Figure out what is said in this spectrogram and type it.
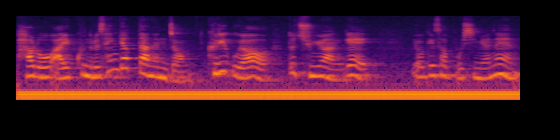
바로 아이콘으로 생겼다는 점. 그리고요, 또 중요한 게 여기서 보시면은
